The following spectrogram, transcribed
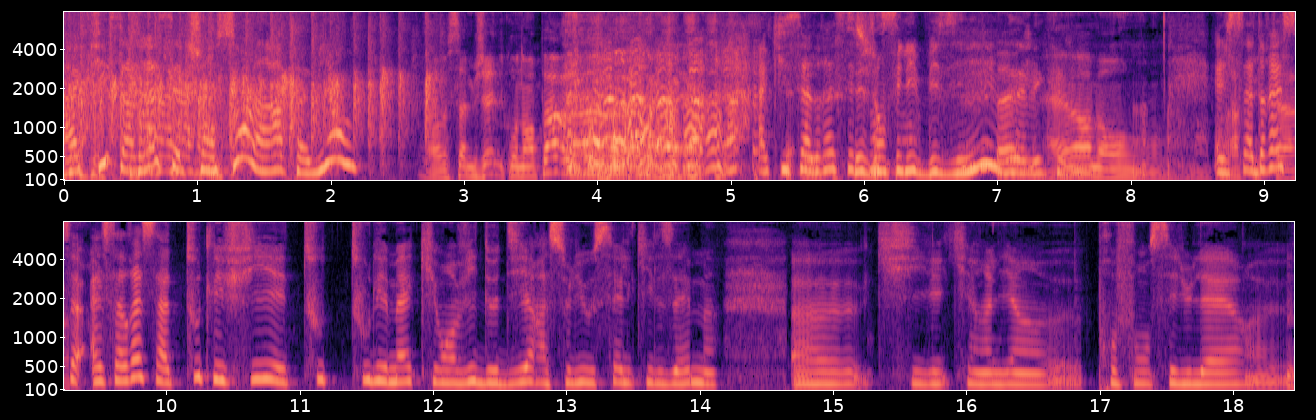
à qui s'adresse cette chanson, Lara Fabian Oh, ça me gêne qu'on en parle. hein. À qui s'adresse cette C'est Jean-Philippe avez Ah Elle s'adresse, elle s'adresse à toutes les filles et tout- tous les mecs qui ont envie de dire à celui ou celle qu'ils aiment, euh, qui, qui a un lien euh, profond, cellulaire, euh,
